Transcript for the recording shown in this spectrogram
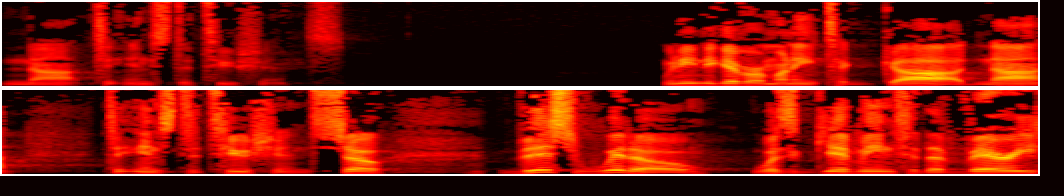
not to institutions. We need to give our money to God, not to institutions. So this widow was giving to the very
